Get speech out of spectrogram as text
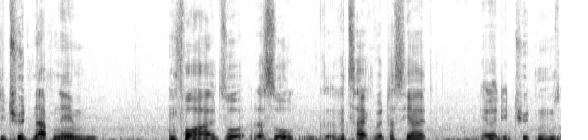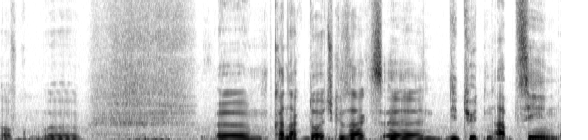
die Tüten abnehmen und vorher halt so, dass so gezeigt wird, dass sie halt äh, die Tüten auf äh, äh, Kanak-Deutsch gesagt, äh, die Tüten abziehen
